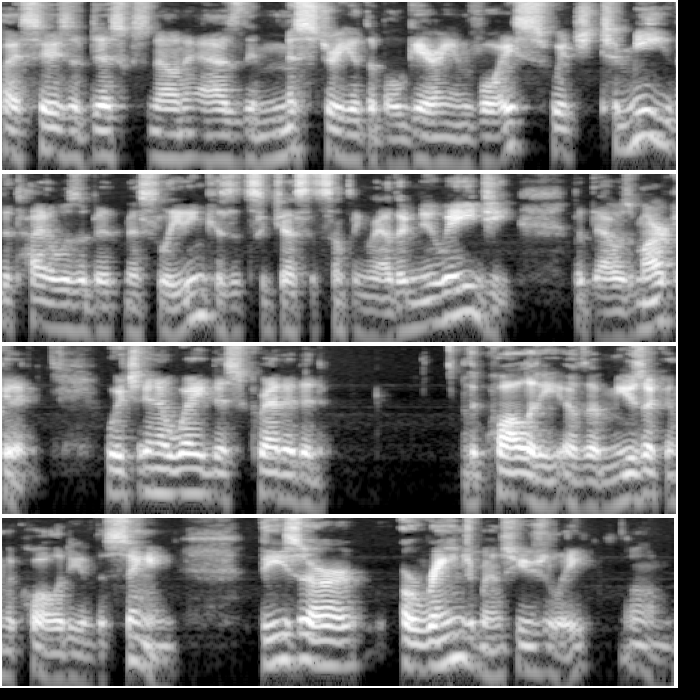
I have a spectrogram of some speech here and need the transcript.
by a series of discs known as The Mystery of the Bulgarian Voice, which to me the title was a bit misleading because it suggested something rather new agey, but that was marketing, which in a way discredited the quality of the music and the quality of the singing. These are arrangements, usually, um,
